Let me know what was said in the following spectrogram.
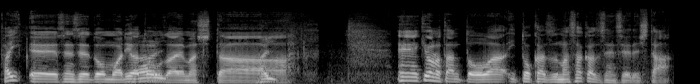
はい、えー、先生どうもありがとうございました。はいはいえー、今日の担当は糸数正和先生でした。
